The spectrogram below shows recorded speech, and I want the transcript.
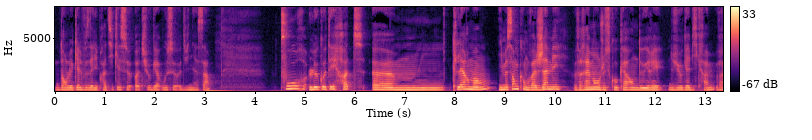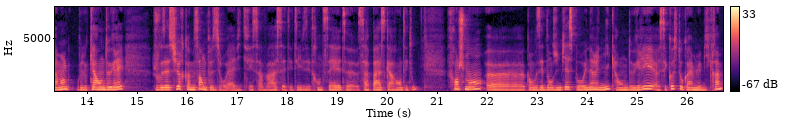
dans lequel vous allez pratiquer ce hot yoga ou ce hot vinyasa. Pour le côté hot, euh, clairement, il me semble qu'on va jamais vraiment jusqu'au 40 degrés du yoga Bikram. Vraiment, le 40 degrés, je vous assure, comme ça, on peut se dire, ouais, vite fait, ça va, cet été il faisait 37, euh, ça passe 40 et tout. Franchement, euh, quand vous êtes dans une pièce pour une heure et demie, 40 degrés, c'est costaud quand même le Bikram.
